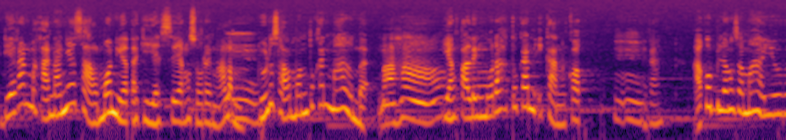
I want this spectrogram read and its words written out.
Dia kan makanannya salmon ya pagi ya siang sore malam. Hmm. Dulu salmon tuh kan mahal mbak. Mahal. Yang paling murah tuh kan ikan kot, Mm-mm. ya kan. Aku bilang sama Hayu,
